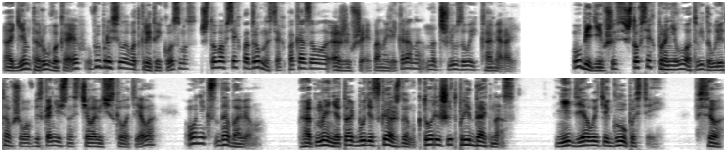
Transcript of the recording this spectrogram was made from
Агента РУ ВКФ выбросила в открытый космос, что во всех подробностях показывала ожившая панель экрана над шлюзовой камерой. Убедившись, что всех проняло от вида улетавшего в бесконечность человеческого тела, Оникс добавил. «Отныне так будет с каждым, кто решит предать нас. Не делайте глупостей. Все,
